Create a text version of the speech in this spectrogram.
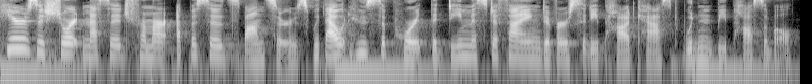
Here's a short message from our episode sponsors, without whose support the Demystifying Diversity podcast wouldn't be possible.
